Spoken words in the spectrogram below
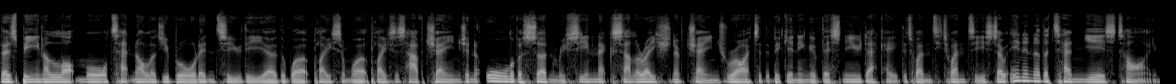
there's been a lot more technology brought into the uh, the workplace, and workplaces have changed. And all of a sudden, we've seen an acceleration of change right at the beginning of this new decade, the 2020s. So, in another 10 years' time,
